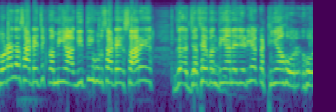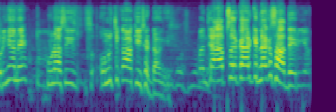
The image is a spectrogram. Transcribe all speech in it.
ਥੋੜਾ ਜਿਹਾ ਸਾਡੇ 'ਚ ਕਮੀ ਆ ਗਈ ਤੀ। ਹੁਣ ਸਾਡੇ ਸਾਰੇ ਜਥੇਬੰਦੀਆਂ ਨੇ ਜਿਹੜੀਆਂ ਇਕੱਠੀਆਂ ਹੋ ਹੋ ਰਹੀਆਂ ਨੇ ਹੁਣ ਅਸੀਂ ਉਹਨੂੰ ਝੁਕਾ ਕੇ ਹੀ ਛੱਡਾਂਗੇ। ਪੰਜਾਬ ਸਰਕਾਰ ਕਿੰਨਾ ਕੁ ਸਾਥ ਦੇ ਰਹੀ ਆ?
